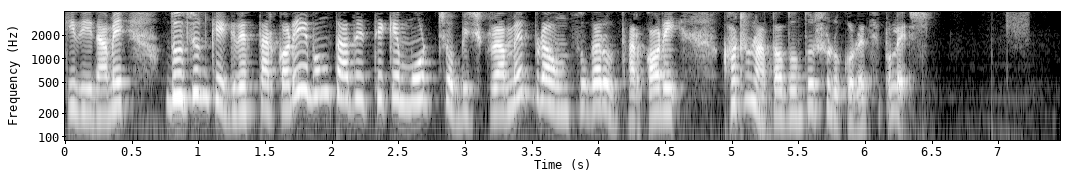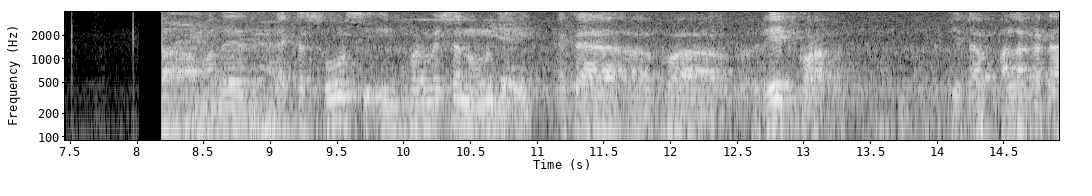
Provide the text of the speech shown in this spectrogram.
গিরি নামে দুজনকে গ্রেফতার করে এবং তাদের থেকে মোট চব্বিশ গ্রামের ব্রাউন সুগার উদ্ধার করে। ঘটনা তদন্ত শুরু করেছে পুলিশ। আমাদের একটা সোর্স ইনফরমেশন অনুযায়ী একটা রেড করা হয়, যেটা ফালাকাটা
